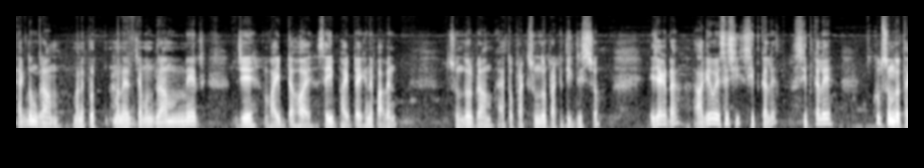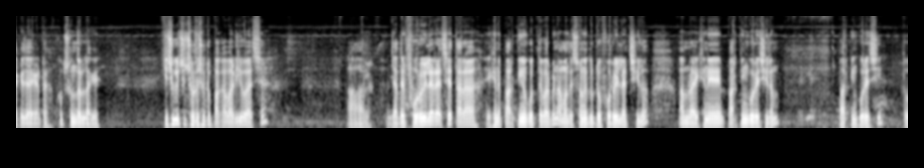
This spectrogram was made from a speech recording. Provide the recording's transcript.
একদম গ্রাম মানে মানে যেমন গ্রামের যে ভাইবটা হয়, সেই ভাইবটা এখানে পাবেন। সুন্দর গ্রাম, এত সুন্দর প্রাকৃতিক দৃশ্য। এই জায়গাটা আগেও এসেছি শীতকালে। শীতকালে খুব সুন্দর থাকে জায়গাটা, খুব সুন্দর লাগে। কিছু কিছু ছোট ছোট পাকা বাড়িও আছে। আর যাদের ফোর হুইলার আছে, তারা এখানে পার্কিংও করতে পারবেন। আমাদের সঙ্গে দুটো ফোর হুইলার ছিল। আমরা এখানে পার্কিং করেছিলাম। পার্কিং করেছি। তো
